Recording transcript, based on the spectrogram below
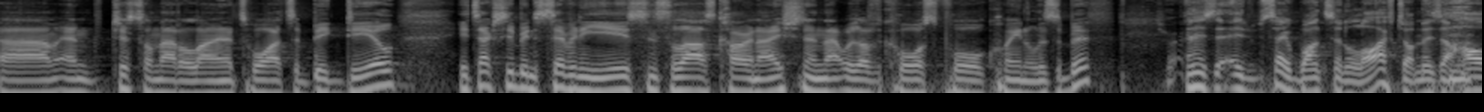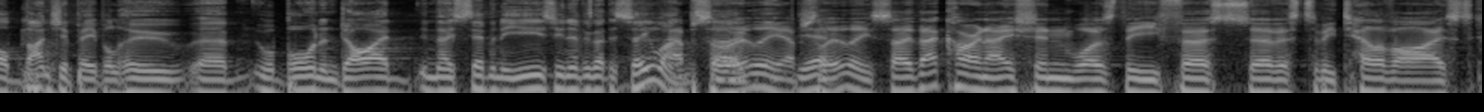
Um, and just on that alone, that's why it's a big deal. It's actually been 70 years since the last coronation, and that was, of course, for Queen Elizabeth. And as, say once in a lifetime, there's a whole bunch of people who uh, were born and died in those 70 years who never got to see one. So, Absolutely, yeah. absolutely. So that coronation was the first service to be televised,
